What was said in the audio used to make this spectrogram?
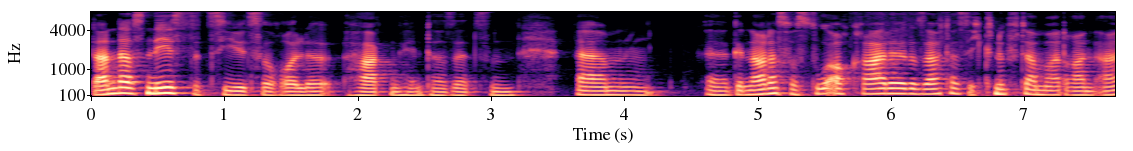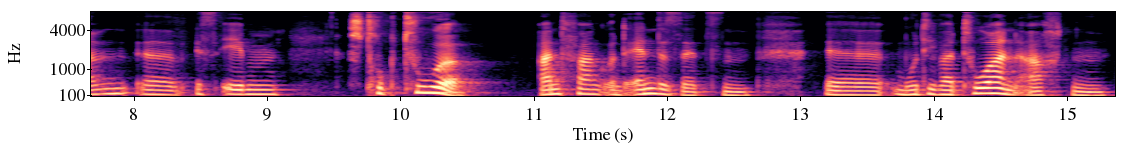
Dann das nächste Ziel zur Rolle Haken hintersetzen. Ähm, äh, genau das, was du auch gerade gesagt hast, ich knüpfe da mal dran an, äh, ist eben Struktur, Anfang und Ende setzen, äh, Motivatoren achten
